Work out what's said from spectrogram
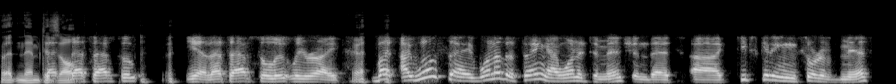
letting them dissolve. That, that's absolutely yeah, that's absolutely right. but I will say one other thing I wanted to mention that uh, keeps getting sort of missed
